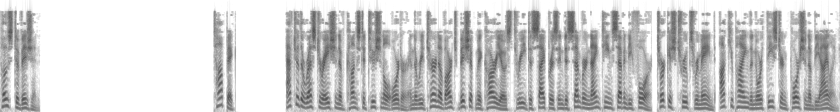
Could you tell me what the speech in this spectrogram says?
Post-division after the restoration of constitutional order and the return of Archbishop Makarios III to Cyprus in December 1974, Turkish troops remained, occupying the northeastern portion of the island.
